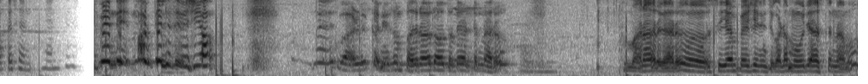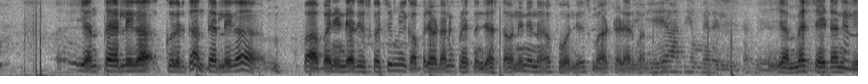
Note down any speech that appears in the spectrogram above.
అక్క చనిపోయింది. మాకు తెలిసిన విషయం. వాళ్ళు కనీసం పది రోజులు అవుతుంది అంటున్నారు. మనోహర్ గారు సీఎం పేషీ నుంచి కూడా మూవ్ చేస్తున్నాము. ఎంత ఎర్లీగా కుదిరితే అంత ఎర్లీగా పాపని ఇండియా తీసుకొచ్చి మీకు అప్పచెప్పడానికి ప్రయత్నం చేస్తామని నేను ఫోన్ చేసి మాట్లాడారు మనం. ఎంఎస్ చేయడానికి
